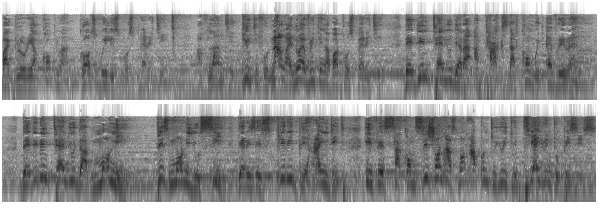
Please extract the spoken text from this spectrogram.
by gloria copeland god's will is prosperity. I've learned it. Beautiful. Now i know everything about prosperity. They didn't tell you there are attacks that come with every realm. They didn't tell you that money this money you see there is a spirit behind it. If a circumcision has not happened to you it will tear you into pieces.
